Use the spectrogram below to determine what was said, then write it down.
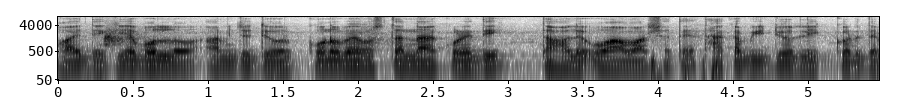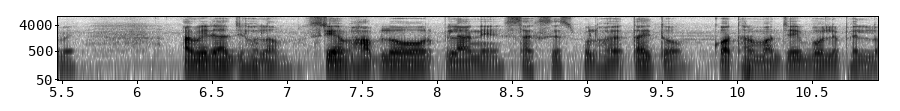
ভয় দেখিয়ে বলল, আমি যদি ওর কোনো ব্যবস্থা না করে দিই, তাহলে ও আমার সাথে থাকা ভিডিও লিক করে দেবে। আমি রাজি হলাম। শ্রিয়া ভাবলো ওর প্ল্যানে সাকসেসফুল হয়, তাই তো কথার মাঝেই বলে ফেলল।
